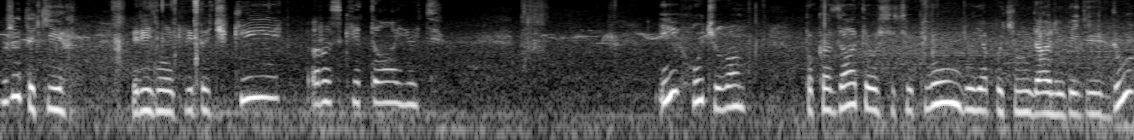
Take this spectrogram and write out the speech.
Вже такі різні квіточки розквітають. І хочу вам показати ось цю клумбу. Я потім далі відійду.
